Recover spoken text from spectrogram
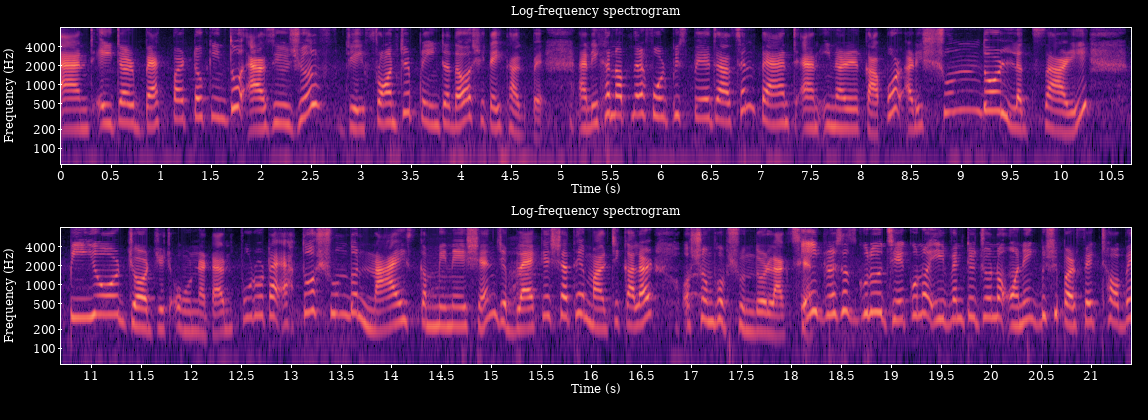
অ্যান্ড এইটার ব্যাক পার্টটাও কিন্তু অ্যাজ ইউজুয়াল যেই ফ্রন্টের প্লেনটা দেওয়া সেটাই থাকবে। অ্যান্ড এখানে আপনারা ফোর পিস পেয়ে যাচ্ছেন প্যান্ট অ্যান্ড ইনারের কাপড়। আর এই সুন্দর লাক্সারি পিওর জর্জেট ওড়নাটা। পুরোটা এত সুন্দর নাইস কম্বিনেশন যে ব্ল্যাকের সাথে মাল্টি কালার অসম্ভব সুন্দর লাগছে। এই ড্রেসেসগুলো যে কোনো ইভেন্টের জন্য অনেক বেশি পারফেক্ট হবে।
